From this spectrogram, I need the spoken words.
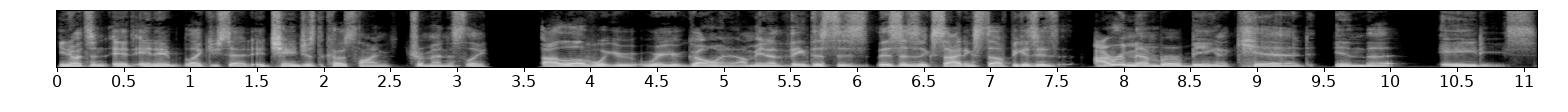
you know, it's an it, and it, like you said, it changes the coastline tremendously. I love what you're where you're going. I mean, I think this is this is exciting stuff because it's I remember being a kid in the 80s.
